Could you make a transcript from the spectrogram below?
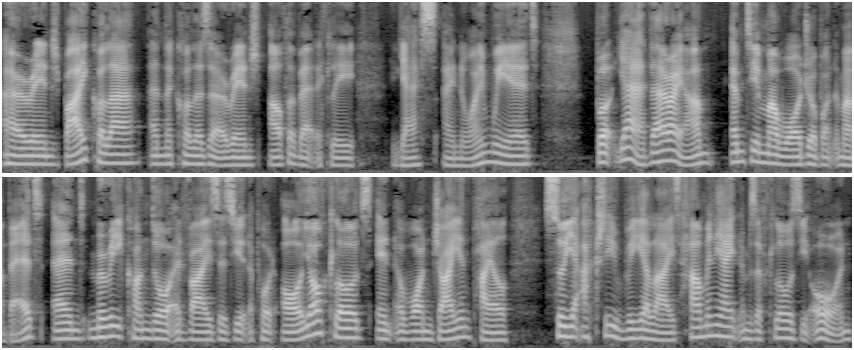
are arranged by colour and the colours are arranged alphabetically. Yes, I know I'm weird. But yeah, there I am, emptying my wardrobe onto my bed, and Marie Kondo advises you to put all your clothes into one giant pile so you actually realise how many items of clothes you own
